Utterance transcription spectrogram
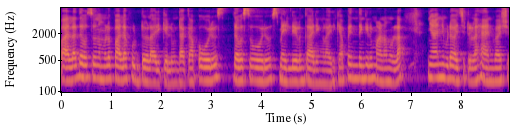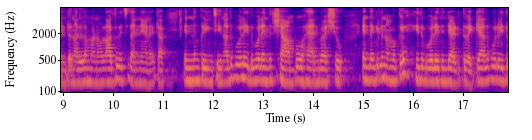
പല ദിവസവും നമ്മൾ പല ഫുഡുകളായിരിക്കുമല്ലോ ഉണ്ടാക്കുക. അപ്പോൾ ഓരോ ദിവസവും ഓരോ സ്മെല്ലുകളും കാര്യങ്ങളായിരിക്കും. അപ്പോൾ എന്തെങ്കിലും മണമുള്ള ഞാനിവിടെ വെച്ചിട്ടുള്ള ഹാൻഡ് വാഷ് ഉണ്ട് നല്ല മണമുള്ള അത് വെച്ച് തന്നെയാണ് കേട്ടോ എന്നും ക്ലീൻ ചെയ്യുന്നത്. അതുപോലെ ഇതുപോലെ എന്ത് ഷാമ്പോ ഹാൻഡ് വാഷോ എന്തെങ്കിലും നമുക്ക് ഇതുപോലെ ഇതിന്റെ അടുത്ത് വയ്ക്കാം അതുപോലെ ഇത്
